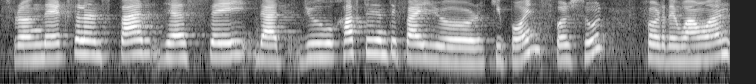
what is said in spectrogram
From the excellence part, just say that you have to identify your key points for sure for the one one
